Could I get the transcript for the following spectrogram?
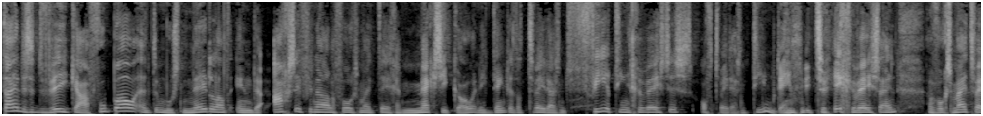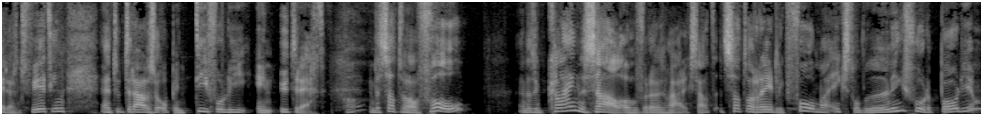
tijdens het WK voetbal. En toen moest Nederland in de achtste finale volgens mij tegen Mexico. En ik denk dat dat 2014 geweest is. Of 2010, moet een van die twee geweest zijn. Maar volgens mij 2014. En toen traden ze op in Tivoli in Utrecht. En dat zat wel vol. En dat is een kleine zaal overigens waar ik zat. Het zat wel redelijk vol, maar ik stond links voor het podium.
